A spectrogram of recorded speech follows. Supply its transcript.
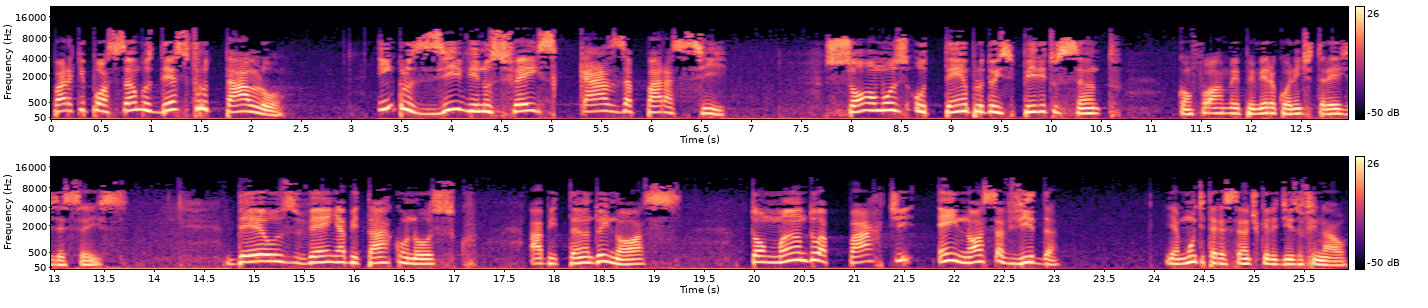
para que possamos desfrutá-lo. Inclusive nos fez casa para si somos o templo do Espírito Santo, conforme 1 Coríntios 3,16. Deus vem habitar conosco, habitando em nós, tomando a parte em nossa vida. E é muito interessante o que ele diz no final,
